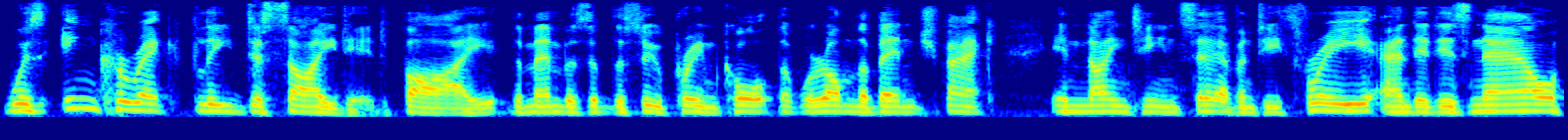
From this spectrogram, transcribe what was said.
was incorrectly decided by the members of the Supreme Court that were on the bench back in 1973, and it is now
